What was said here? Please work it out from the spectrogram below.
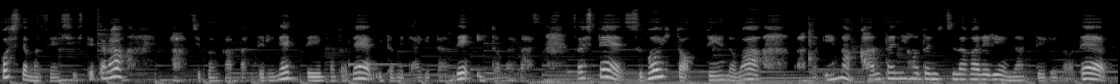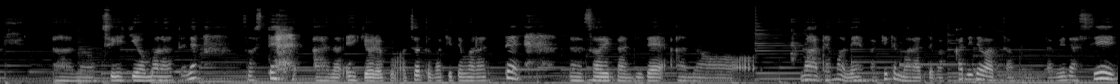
少しでも前進してたら、あ、自分頑張ってるねっていうことで認めてあげたんでいいと思います。そして、すごい人っていうのは、あの、今簡単に本当につながれるようになっているので、あの刺激をもらってね。そして あの影響力もちょっと分けてもらって、うん、そういう感じであのまあでもね分けてもらってばっかりでは多分ダメだし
